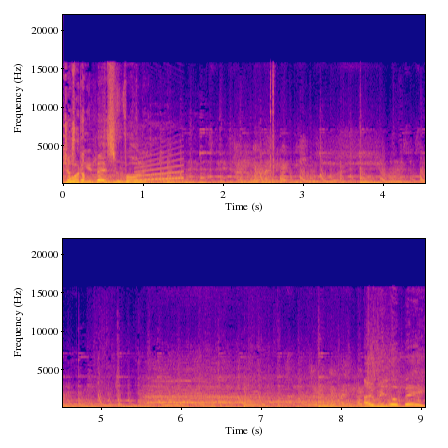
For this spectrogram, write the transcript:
Just a warrior has fallen. I will obey.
